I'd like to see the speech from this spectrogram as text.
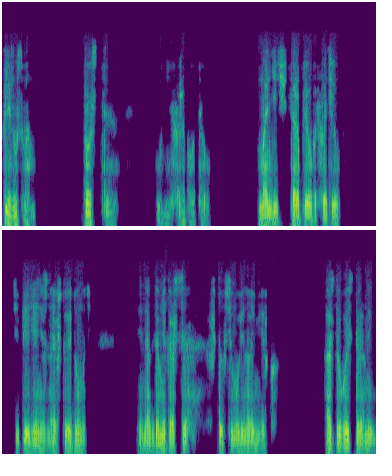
Клянусь вам. Просто у них работал. Мандич торопливо подхватил. Теперь я не знаю, что и думать. Иногда мне кажется, что всему виной Мирку. А с другой стороны,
